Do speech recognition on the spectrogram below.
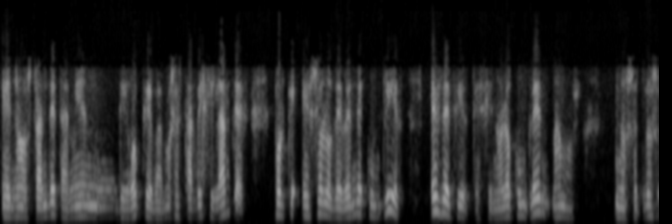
Eh, no obstante, también digo que vamos a estar vigilantes, porque eso lo deben de cumplir. Es decir, que si no lo cumplen, vamos, nosotros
